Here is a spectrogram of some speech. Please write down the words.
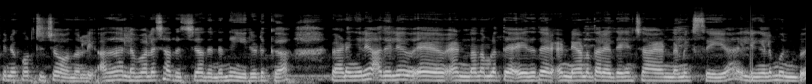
പിന്നെ കുറച്ച് ചുവന്നുള്ളി. അത് നല്ലപോലെ ചതച്ച് അതിന്റെ നീരെടുക്കുക. വേണമെങ്കിൽ അതിൽ എണ്ണ നമ്മൾ ഏത് എണ്ണയാണോ തലയിൽ തേച്ച് ആ എണ്ണ മിക്സ് ചെയ്യുക. ഇല്ലെങ്കിൽ മുൻപ്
